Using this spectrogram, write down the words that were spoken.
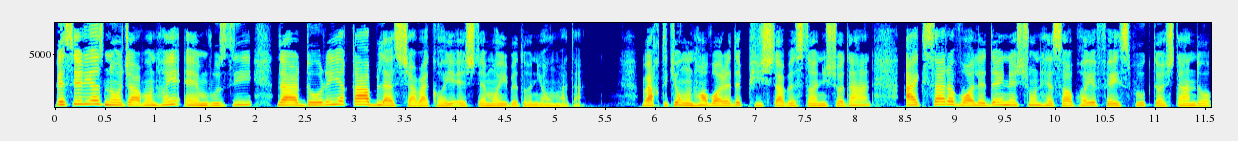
بسیاری از نوجوانهای امروزی در دوره قبل از شبکه های اجتماعی به دنیا اومدن. وقتی که اونها وارد پیش دبستانی شدن اکثر والدینشون حسابهای فیسبوک داشتند و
